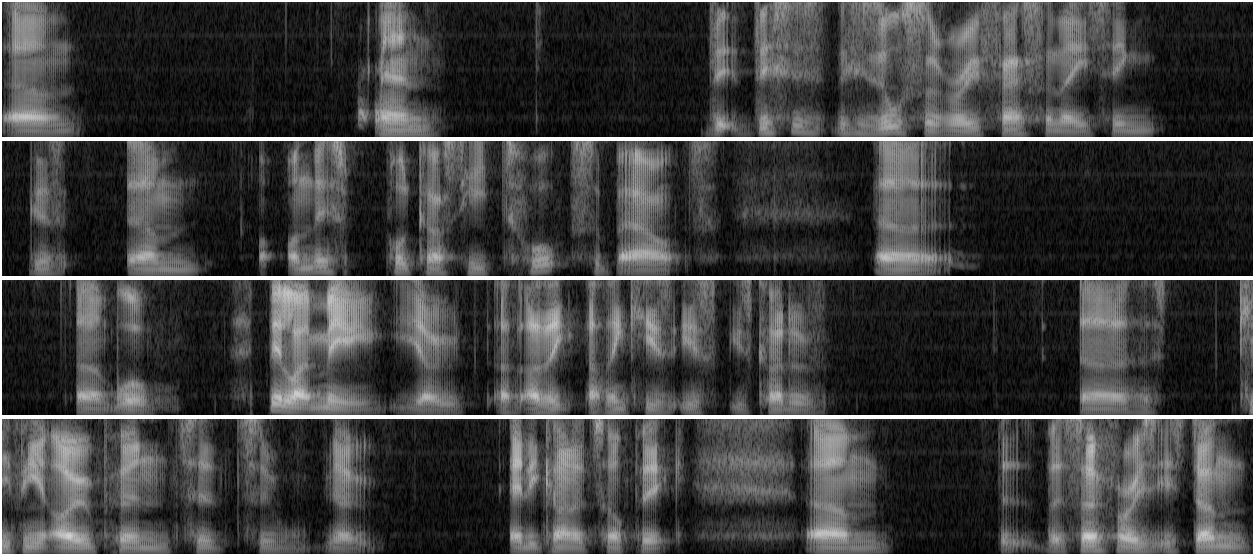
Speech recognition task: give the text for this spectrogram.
um, and th- this is this is also very fascinating because um, on this podcast he talks about. Uh, uh, well, a bit like me, you know, I, I think I think he's he's, he's kind of uh, keeping it open to, to you know any kind of topic. Um, but but so far he's, he's done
